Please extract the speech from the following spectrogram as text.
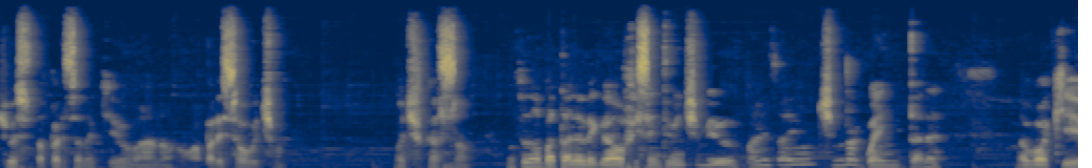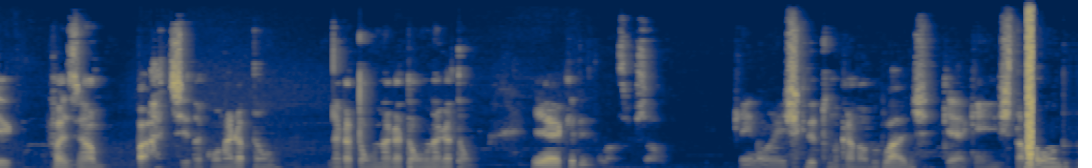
Deixa eu ver se tá aparecendo aqui. Ah não, não apareceu a última notificação. Vou fazer uma batalha legal, fiz 120 mil, mas aí o time não aguenta, né? Eu vou aqui fazer uma partida com o Nagatão. Nagatão, Nagatão, Nagatão. E é aquele lance, pessoal. Quem não é inscrito no canal do Vlad, que é quem está falando,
